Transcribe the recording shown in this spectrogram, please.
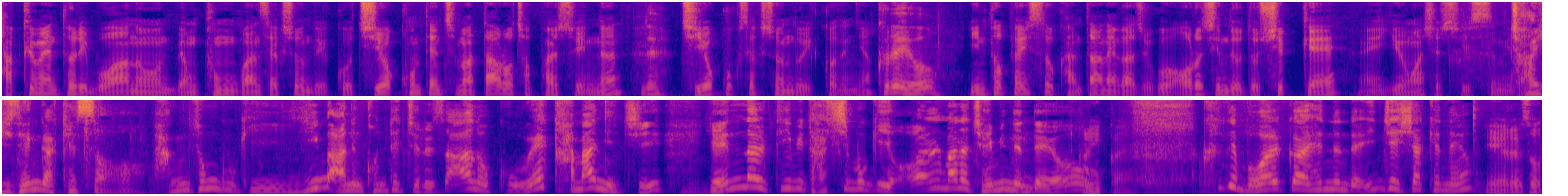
다큐멘터리 모아놓은 명품관 섹션도 있고 지역 콘텐츠만 따로 접할 수 있는 네. 지역국 섹션도 있거든요. 그래요. 인터페이스도 간단해가지고 어르신들도 쉽게 예, 이용하실 수 있습니다. 저 이 생각했어. 방송국이 이 많은 콘텐츠를 쌓아놓고 왜 가만히 있지? 옛날 TV 다시 보기 얼마나 재밌는데요. 음. 그러니까요. 그런데 뭐 할까 했는데 이제 시작했네요. 예, 그래서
